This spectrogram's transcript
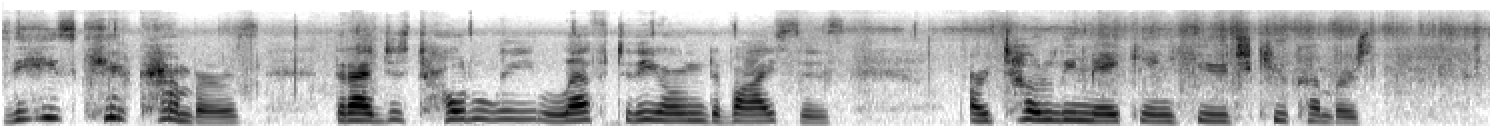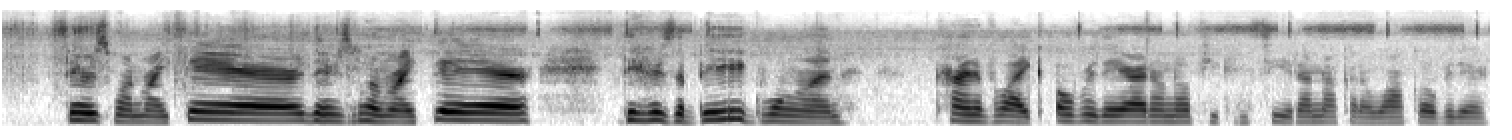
These cucumbers that I've just totally left to their own devices are totally making huge cucumbers. There's one right there, there's one right there, there's a big one kind of like over there. I don't know if you can see it, I'm not going to walk over there.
